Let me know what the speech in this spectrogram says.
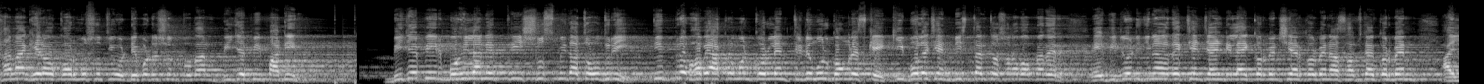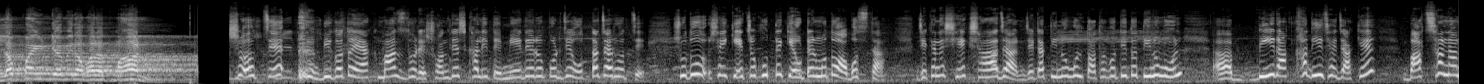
থানা ঘেরাও কর্মসূচি ও ডেপুটেশন প্রদান বিজেপি পার্টির। বিজেপির মহিলা নেত্রী সুস্মিতা চৌধুরী তীব্রভাবে আক্রমণ করলেন তৃণমূল কংগ্রেসকে। কি বলেছেন বিস্তারিত শোনাবো আপনাদের। এই ভিডিওটি যিনারা দেখছেন, চ্যানেলটি লাইক করবেন, শেয়ার করবেন আর সাবস্ক্রাইব করবেন। আই লাভ মাই ইন্ডিয়া, মেরা ভারত মহান। হচ্ছে, বিগত এক মাস ধরে সন্দেশখালিতে মেয়েদের ওপর যে অত্যাচার হচ্ছে, শুধু সেই কেঁচো খুঁড়তে কেউটের মতো অবস্থা, যেখানে শেখ শাহজাহান, যেটা তৃণমূল, তথাকথিত তৃণমূল বীর আখ্যা দিয়েছে যাকে বাদশা নাম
